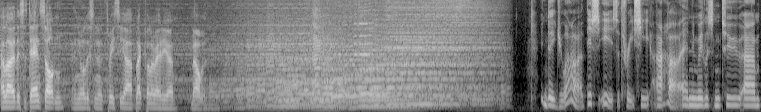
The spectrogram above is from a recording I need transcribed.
Hello, this is Dan Sultan, and you're listening to 3CR Blackfella Radio, Melbourne. Indeed, you are. This is 3CR, and we're listening to um,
